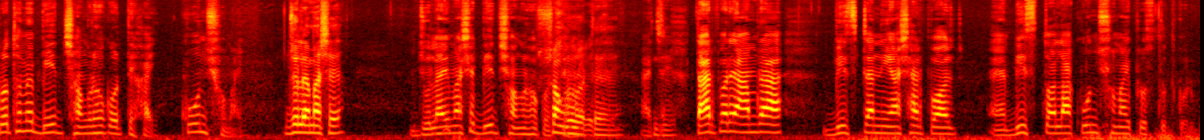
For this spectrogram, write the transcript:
প্রথমে বীজ সংগ্রহ করতে হয় কোন সময়? জুলাই মাসে। জুলাই মাসে বীজ সংগ্রহ করতে সংগ্রহ হয়। করতে আচ্ছা তারপরে আমরা বীজটা নিয়ে আসার পর বীজতলা কোন সময় প্রস্তুত করব?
